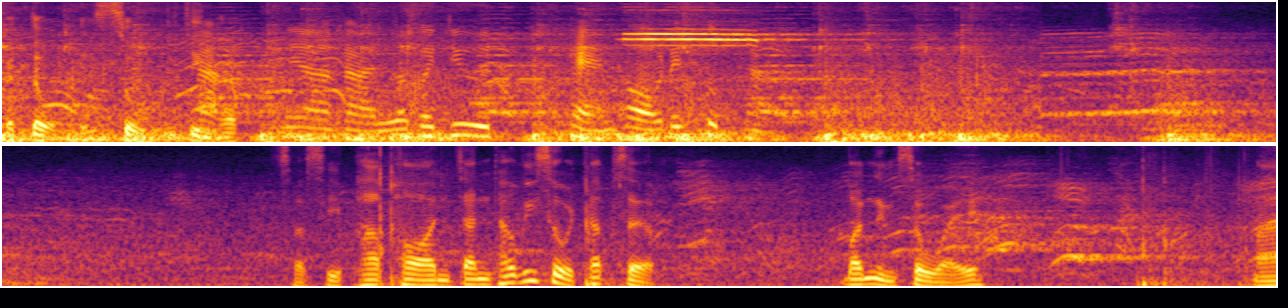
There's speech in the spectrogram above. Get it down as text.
กระโดดได้สูงจริงครับะเนี่ยค่ะ แล้วก็ยืดแขนออกได้สุดค่ะ สศิภาพรจันทวิสูตรครับเสิร์ฟบอลหนึ่งสวย มา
